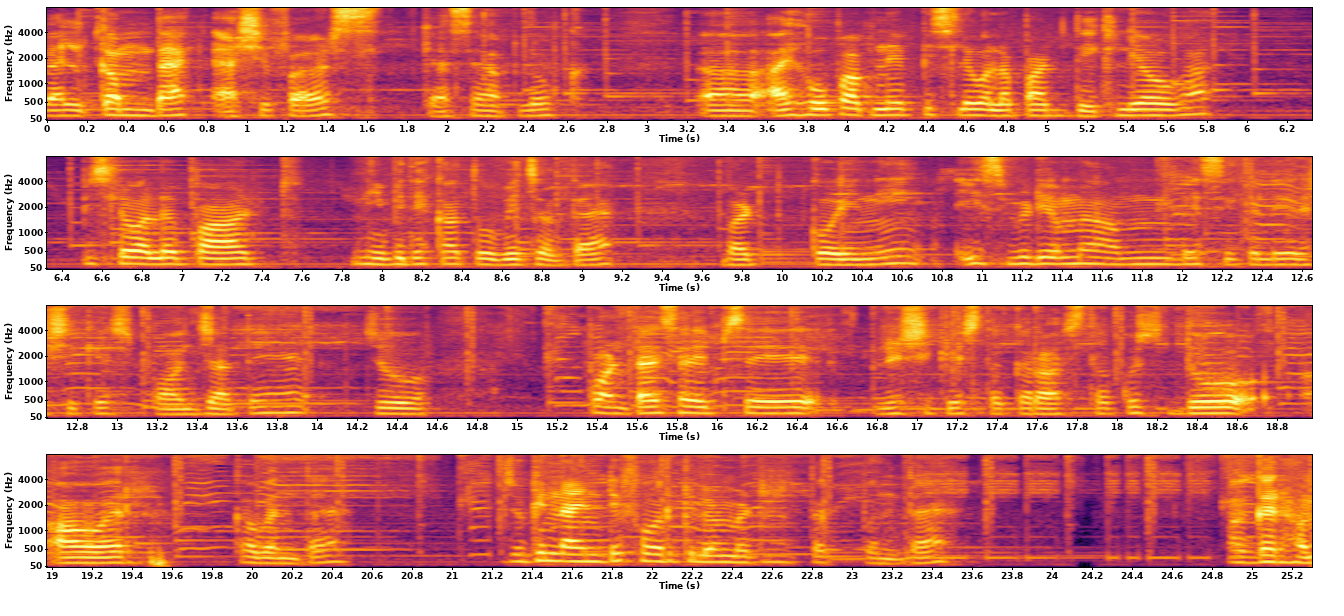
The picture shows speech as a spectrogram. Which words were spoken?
वेलकम बैक एशिफर्स कैसे हैं आप लोग? आई होप आपने पिछले वाला पार्ट देख लिया होगा। पिछले वाला पार्ट नहीं भी देखा तो भी चलता है। बट कोई नहीं, इस वीडियो में हम बेसिकली ऋषिकेश पहुँच जाते हैं, जो पोंटा साहिब से ऋषिकेश तक का रास्ता कुछ दो आवर का बनता है, जो कि 94 किलोमीटर तक बनता है। अगर हम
